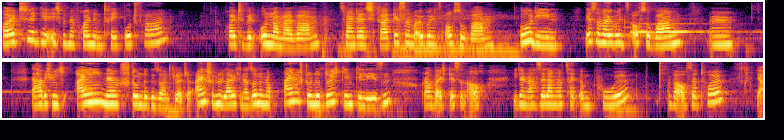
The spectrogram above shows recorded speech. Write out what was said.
heute gehe ich mit einer Freundin Tretboot fahren. Heute wird unnormal warm. 32 Grad. Gestern war übrigens auch so warm. Odin. Gestern war übrigens auch so warm. Mm. Da habe ich mich eine Stunde gesonnt, Leute. Eine Stunde lag ich in der Sonne und habe eine Stunde durchgehend gelesen. Und dann war ich gestern auch wieder nach sehr langer Zeit im Pool. War auch sehr toll. Ja.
